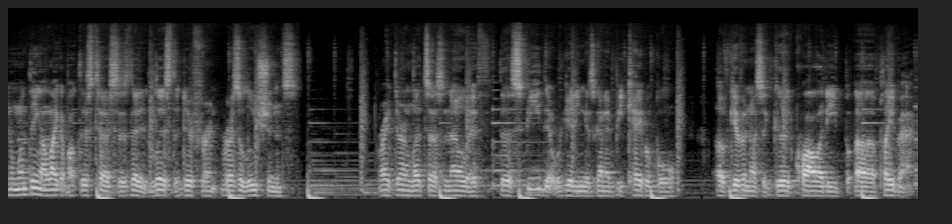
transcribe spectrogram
And one thing I like about this test is that it lists the different resolutions right there and lets us know if the speed that we're getting is going to be capable of giving us a good quality uh, playback.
